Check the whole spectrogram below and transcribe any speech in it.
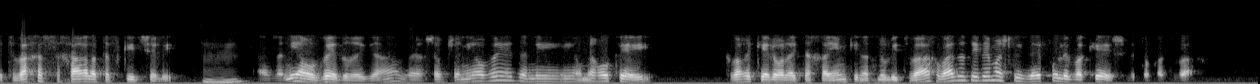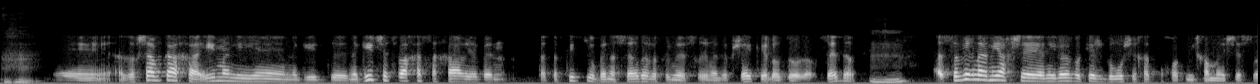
את טווח השכר לתפקיד שלי. Mm-hmm. אז אני העובד רגע, ועכשיו כשאני עובד, אני אומר, אוקיי, כבר הקלו עליי את החיים כי נתנו לי טווח, ואז הדילמה שלי זה איפה לבקש בתוך הטווח. Uh-huh. אז עכשיו ככה, אם אני אהיה, נגיד, נגיד שטווח השכר יהיה בין, התפקיד שלי הוא בין 10,000 ל-20,000 שקל או דולר, בסדר? Uh-huh. אז סביר להניח שאני לא אבקש גרוש אחד פחות מ-15,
